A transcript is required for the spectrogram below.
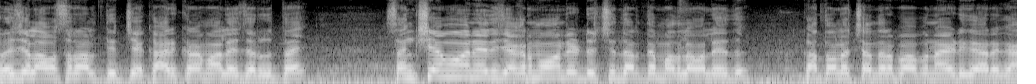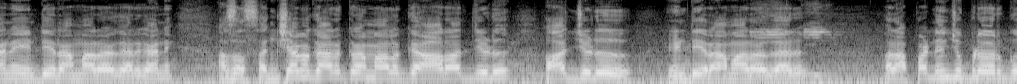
ప్రజల అవసరాలు తీర్చే కార్యక్రమాలే జరుగుతాయి. సంక్షేమం అనేది జగన్మోహన్ రెడ్డి వచ్చిన తర్వాత మొదలవ్వలేదు. గతంలో చంద్రబాబు నాయుడు గారు కానీ ఎన్టీ రామారావు గారు కానీ అసలు సంక్షేమ కార్యక్రమాలకి ఆరాధ్యుడు ఆద్యుడు ఎన్టీ రామారావు గారు. మరి అప్పటి నుంచి ఇప్పటి వరకు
